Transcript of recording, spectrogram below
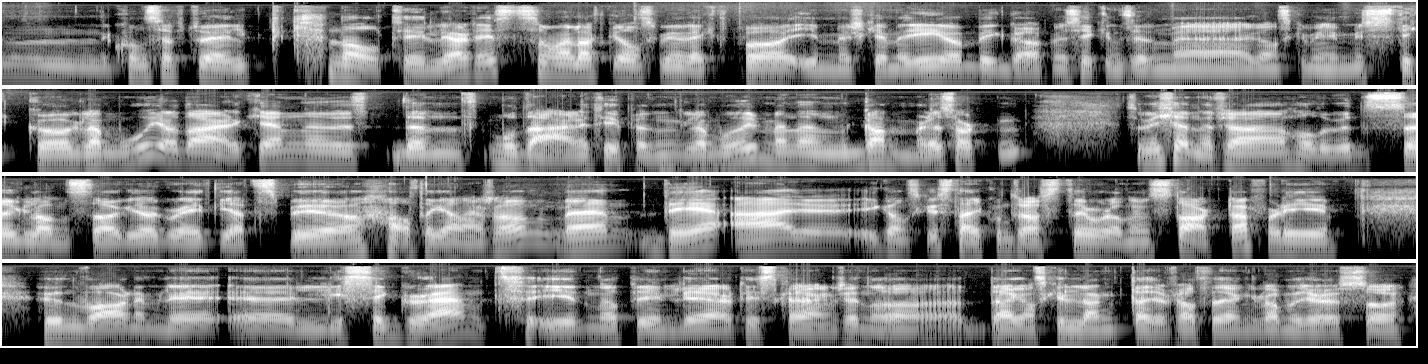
um, konseptuelt knalltydelig artist som har lagt ganske mye vekt på imagekemeri og bygga opp musikken sin med ganske mye mystikk og glamour. Og da er det ikke en, den moderne typen glamour, men den gamle sorten som vi kjenner fra Hollywoods glansdager og Great Gatsby og alt det her sånn. Men det er i ganske sterk kontrast til hvordan hun starta, fordi hun var nemlig uh, Lizzie Grant i den opprinnelige artistkarrieren sin, og det er ganske langt derifra til den glamorøse og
